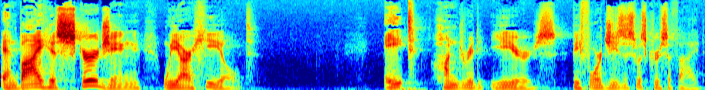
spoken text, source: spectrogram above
and by his scourging we are healed. 800 years before Jesus was crucified.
